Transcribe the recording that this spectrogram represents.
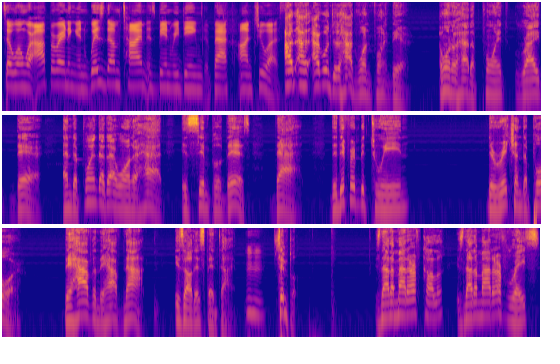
So when we're operating in wisdom, time is being redeemed back onto us. I, I, I want to add one point there. I want to add a point right there. And the point that I want to add is simple this that the difference between the rich and the poor, they have and they have not, is how they spend time. Mhm. Simple. It's not a matter of color. It's not a matter of race.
